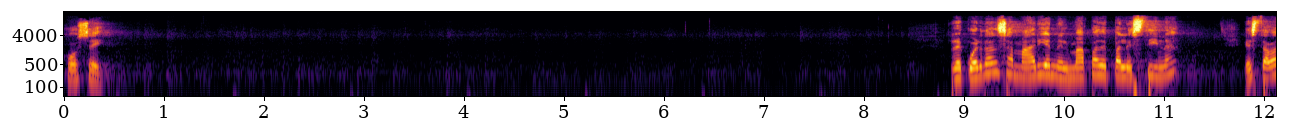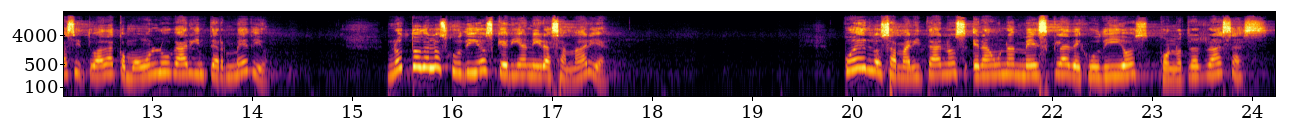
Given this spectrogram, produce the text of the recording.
José. ¿Recuerdan Samaria en el mapa de Palestina? Estaba situada como un lugar intermedio. No todos los judíos querían ir a Samaria, pues los samaritanos eran una mezcla de judíos con otras razas.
